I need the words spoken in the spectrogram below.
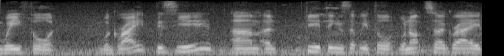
we thought were great this year. Um, a few things that we thought were not so great.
